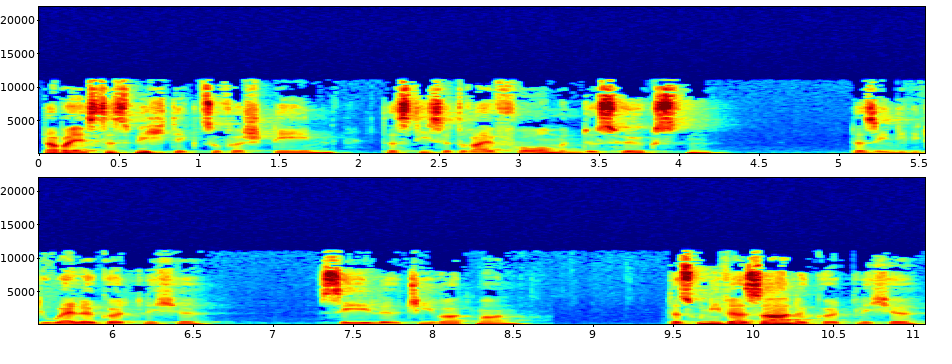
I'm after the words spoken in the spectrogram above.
Dabei ist es wichtig zu verstehen, dass diese drei Formen des Höchsten, das individuelle Göttliche, Seele Jivatman, das universale Göttliche,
